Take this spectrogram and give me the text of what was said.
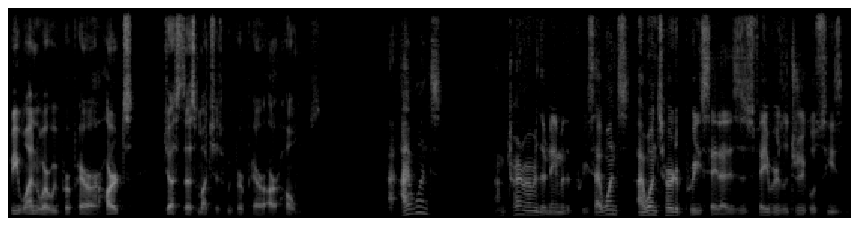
be one where we prepare our hearts just as much as we prepare our homes. I- I once, I'm trying to remember the name of the priest. I once, I once heard a priest say that this is his favorite liturgical season,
